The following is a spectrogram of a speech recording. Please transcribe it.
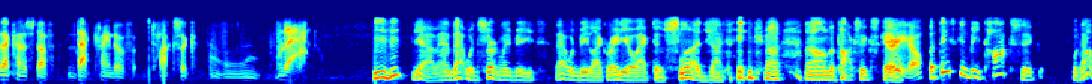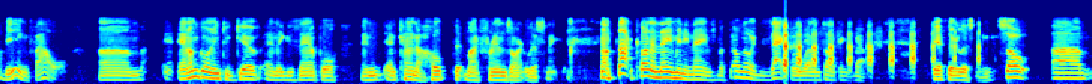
that kind of stuff. That kind of toxic. Mhm. Yeah, and that would certainly be that would be like radioactive sludge, I think, uh, on the toxic scale. There you go. But things can be toxic without being foul. Um, and I'm going to give an example and and kind of hope that my friends aren't listening. I'm not going to name any names, but they'll know exactly what I'm talking about if they're listening. So um,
